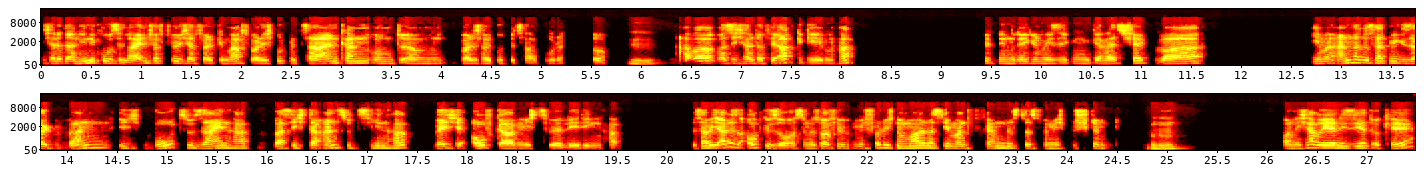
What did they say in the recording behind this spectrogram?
ich hatte da nie eine große Leidenschaft für. Ich habe es halt gemacht, weil ich gut mit Zahlen kann und ähm, weil es halt gut bezahlt wurde. So. Mhm. Aber was ich halt dafür abgegeben habe, für den regelmäßigen Gehaltscheck, war, jemand anderes hat mir gesagt, wann ich wo zu sein habe, was ich da anzuziehen habe, welche Aufgaben ich zu erledigen habe. Das habe ich alles outgesourced und es war für mich völlig normal, dass jemand Fremdes das für mich bestimmt. Mhm. Und ich habe realisiert, okay,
